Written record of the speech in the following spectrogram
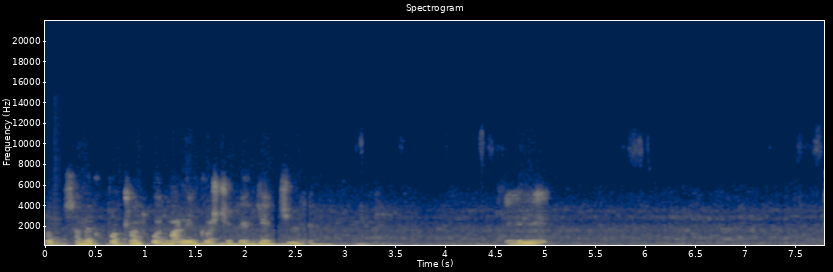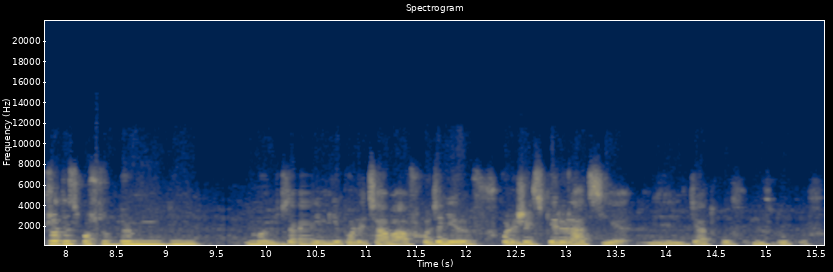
od samego początku, od maleńkości tych dzieci. W żaden sposób bym moim zdaniem nie polecała wchodzenie w koleżeńskie relacje y, dziadków i wnuków.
